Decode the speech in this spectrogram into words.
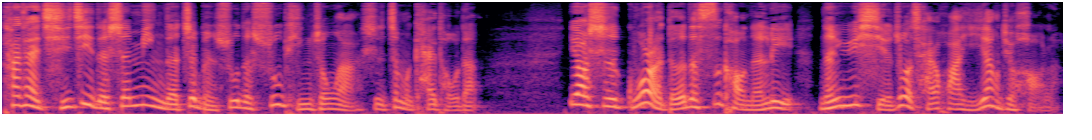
他在《奇迹的生命》的这本书的书评中啊，是这么开头的：“要是古尔德的思考能力能与写作才华一样就好了。”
